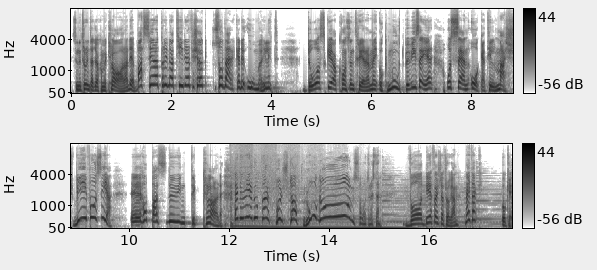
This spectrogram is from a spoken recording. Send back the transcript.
så ni tror inte att jag kommer klara det? Baserat på dina tidigare försök så verkar det omöjligt. Då ska jag koncentrera mig och motbevisa er och sen åka till Mars. Vi får se! Eh, hoppas du inte klarar det. Är du redo för första frågan? Så var trösten. Var det första frågan? Nej tack. Okej,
